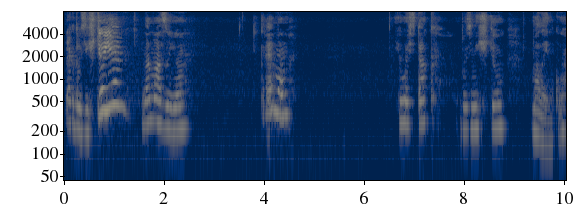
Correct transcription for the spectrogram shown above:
Так, друзі, що є? Намазую кремом. І ось так розміщу малинку.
